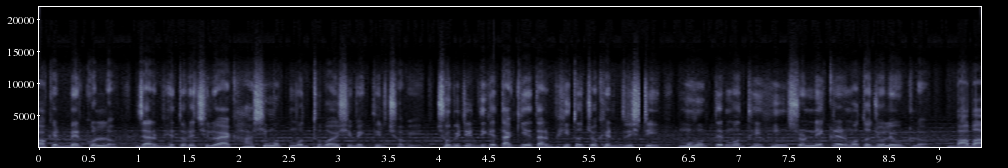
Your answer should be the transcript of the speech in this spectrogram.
লকেট বের করল, যার ভেতরে ছিল এক হাসিমুখ মধ্যবয়সী ব্যক্তির ছবি। ছবিটির দিকে তাকিয়ে তার ভীত চোখের দৃষ্টি মুহূর্তের মধ্যে হিংস্র নেকড়ের মতো জ্বলে উঠল। বাবা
